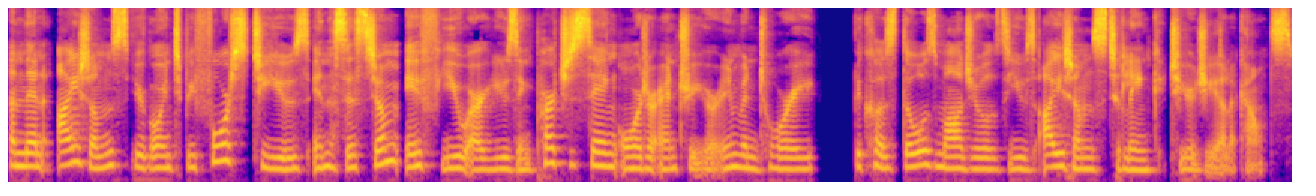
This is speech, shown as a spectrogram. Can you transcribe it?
And then items you're going to be forced to use in the system if you are using purchasing, order entry, or inventory because those modules use items to link to your GL accounts.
